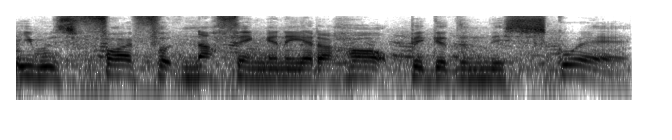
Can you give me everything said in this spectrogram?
he was five foot nothing, and he had a heart bigger than this square.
